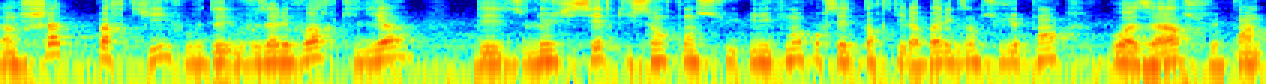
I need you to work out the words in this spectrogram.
dans chaque partie, vous, allez voir qu'il y a des logiciels qui sont conçus uniquement pour cette partie-là. Par exemple, si je prends au hasard, je vais prendre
